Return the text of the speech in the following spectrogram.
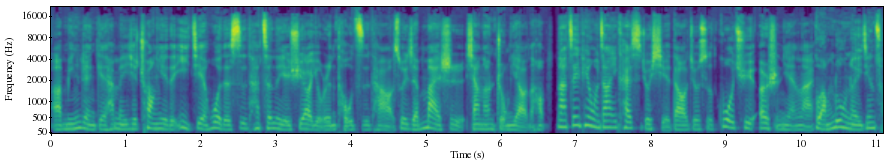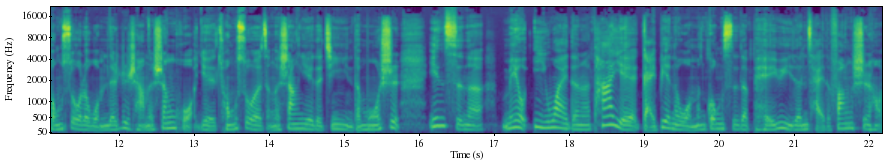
啊名人给他们一些创业的意见，或者是他真的也需要有人投资他，所以人脉是相当重要的哈。那这篇文章一开始就写到，就是过去二十年来，网络呢已经重塑了我们的日常的生活，也重塑了整个商业的经营的模式。因此呢，没有意外的呢，它也改变了我们公司的培育人才的方式哈。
